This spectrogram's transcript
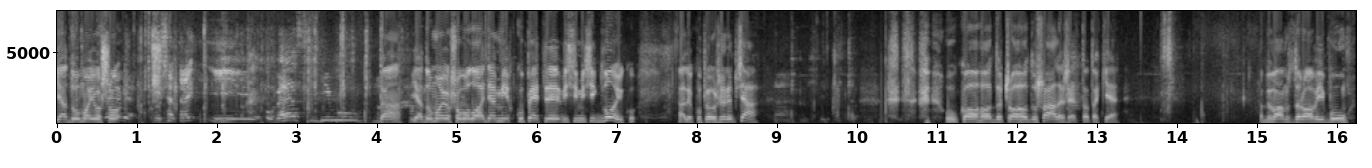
я думаю, що. Ну, ще треба і овес йому. Ну, Так, я думаю, що Володя міг купити 82, але купив жеребця. У кого до чого душа лежить, то таке. Аби вам здоровий був,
